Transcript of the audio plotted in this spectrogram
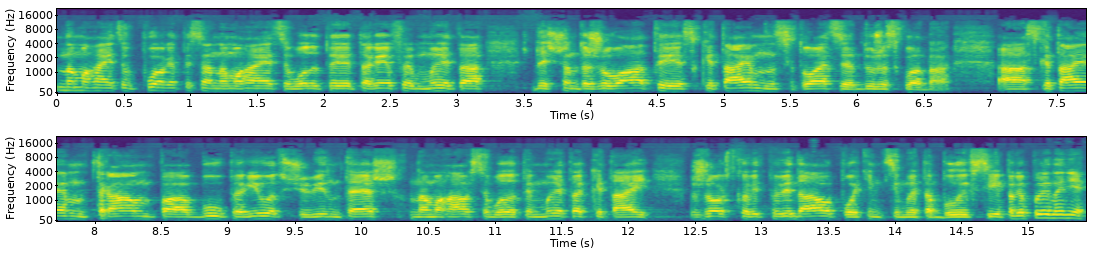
намагається впоратися, намагається вводити тарифи, мита, десь шантажувати з Китаєм. Ситуація дуже складна. А з Китаєм Трампа був період, що він теж намагався вводити мита. Китай жорстко відповідав. Потім ці мита були всі припинені.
